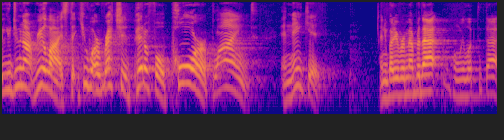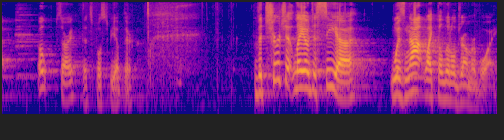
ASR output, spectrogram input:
but you do not realize that you are wretched, pitiful, poor, blind, and naked. Anybody remember that when we looked at that? Oh, sorry, that's supposed to be up there. The church at Laodicea was not like the little drummer boy,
